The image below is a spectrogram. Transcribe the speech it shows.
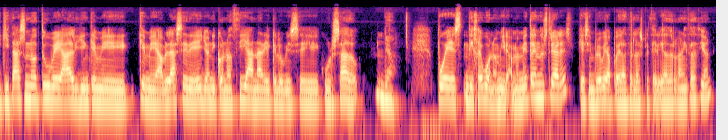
quizás no tuve a alguien que me, que me hablase de ello ni conocía a nadie que lo hubiese cursado, Ya. pues dije, bueno, mira, me meto a industriales, que siempre voy a poder hacer la especialidad de organización,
